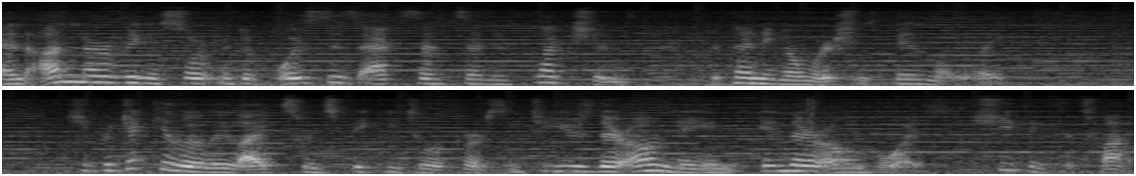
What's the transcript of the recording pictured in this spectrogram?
an unnerving assortment of voices, accents, and inflections depending on where she's been lately. She particularly likes, when speaking to a person, to use their own name in their own voice. She thinks it's funny.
